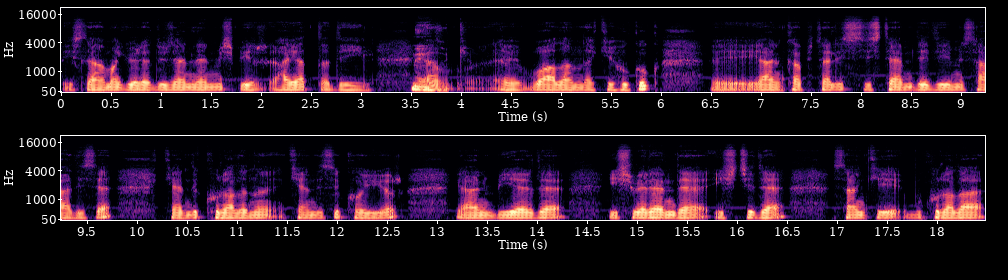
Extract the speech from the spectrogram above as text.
İslam'a göre düzenlenmiş bir hayat da değil. Ne Ya, yazık ki. e, bu alandaki hukuk e, yani kapitalist sistem dediğimiz hadise kendi kuralını kendisi koyuyor. Yani bir yerde işveren de işçi de sanki bu kurala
